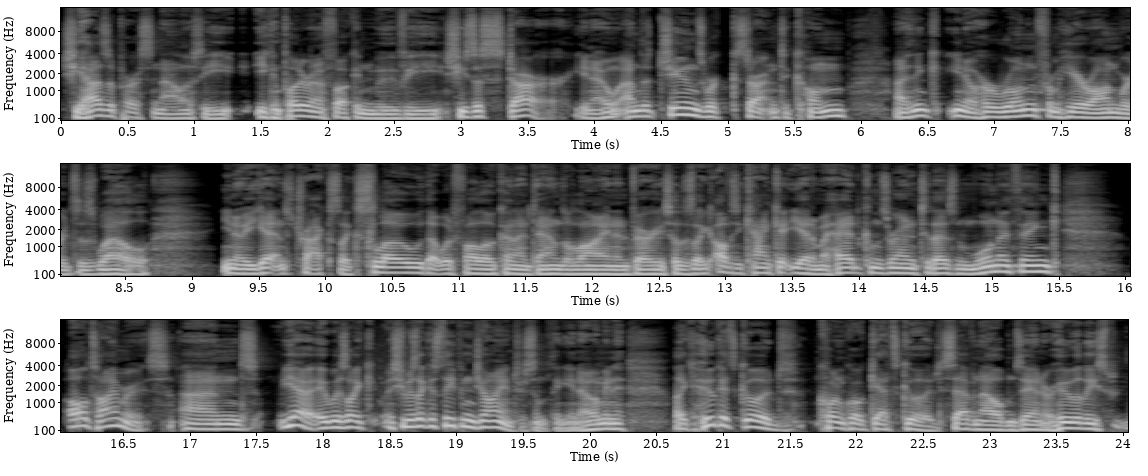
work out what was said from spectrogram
She has a personality. You can put her in a fucking movie. She's a star, you know, and the tunes were starting to come. I think, you know, her run from here onwards as well. You know, you get into tracks like Slow that would follow kind of down the line and various others. Like, obviously, Can't Get You Out of My Head comes around in 2001, I think. All timers. And yeah, it was like, she was like a sleeping giant or something, you know? I mean, like, who gets good, quote unquote, gets good seven albums in, or who at least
